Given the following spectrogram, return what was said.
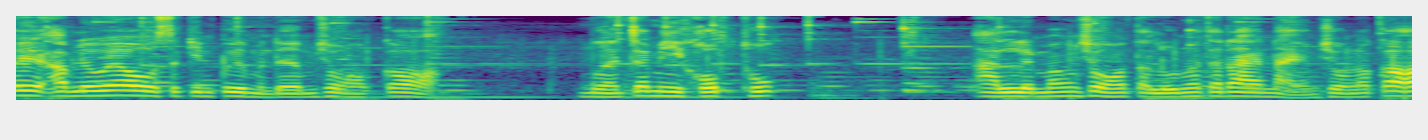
เอออัพเลเวลสกินปืนเหมือนเดิมท่านผู้ชมครับก็เหมือนจะมีครบทุกอันเลยมั้งท่านผู้ชมแต่ลุ้นว่าจะได้ไหนท่านผู้ชมแล้วก็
